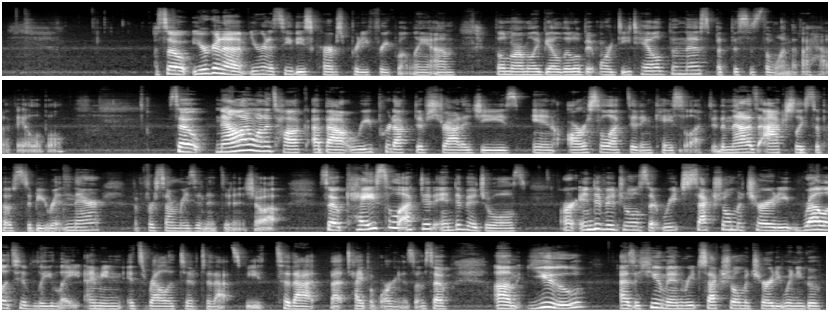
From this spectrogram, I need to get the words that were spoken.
So you're gonna you're gonna see these curves pretty frequently. Um, they'll normally be a little bit more detailed than this, but this is the one that I had available. So now I want to talk about reproductive strategies in R selected and K selected, and that is actually supposed to be written there, but for some reason it didn't show up. So K selected individuals are individuals that reach sexual maturity relatively late. I mean, it's relative to that speed to that that type of organism. So um, you as a human reach sexual maturity when you go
